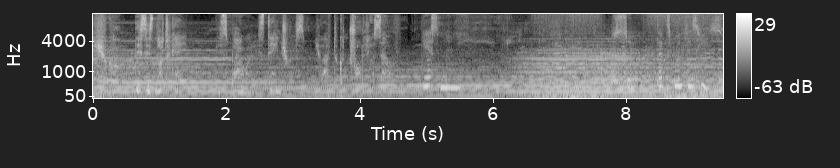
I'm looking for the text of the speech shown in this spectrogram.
Hugo, this is not a game. This power is dangerous. You have to control yourself. Yes, Mommy. So, that's my disease.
